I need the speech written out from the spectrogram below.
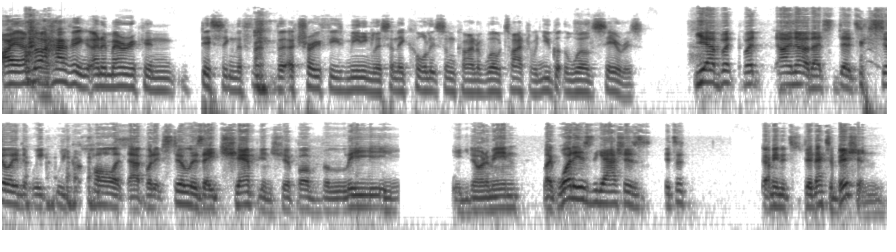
I am not having an American dissing the fact that a trophy is meaningless and they call it some kind of world title when you've got the World Series. Yeah, but but I know that's that's silly that we we call it that, but it still is a championship of the league. You know what I mean? Like, what is the Ashes? It's a, I mean, it's an exhibition,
